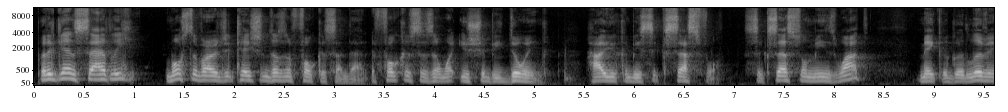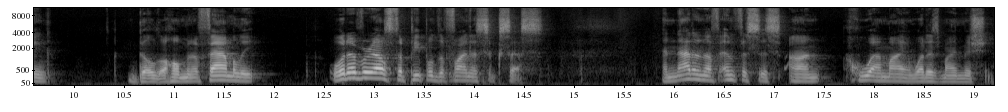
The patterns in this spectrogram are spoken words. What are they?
But again, sadly, most of our education doesn't focus on that. It focuses on what you should be doing, how you can be successful. Successful means what? Make a good living, build a home and a family, whatever else that people define as success. And not enough emphasis on who am I and what is my mission.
